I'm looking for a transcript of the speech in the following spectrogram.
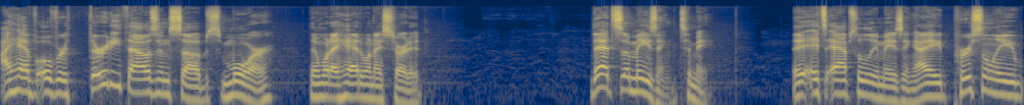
I have over thirty thousand subs more than what I had when I started. That's amazing to me. It's absolutely amazing. I personally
